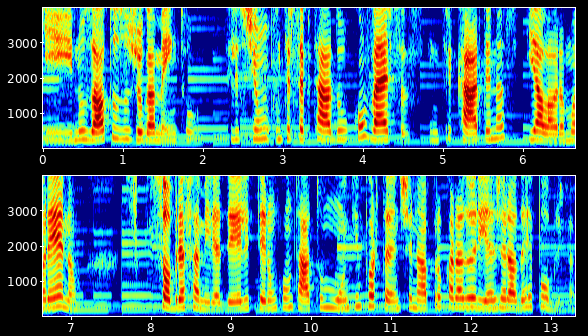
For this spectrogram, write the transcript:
que nos autos do julgamento eles tinham interceptado conversas entre Cárdenas e a Laura Moreno sobre a família dele ter um contato muito importante na Procuradoria-Geral da República,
